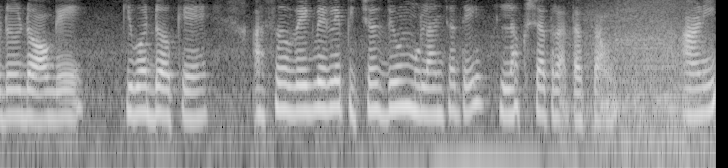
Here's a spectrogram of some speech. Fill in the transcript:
ड डॉग आहे किंवा डक आहे असं वेगवेगळे पिक्चर्स देऊन मुलांच्या ते लक्षात राहतात साऊंड्स आणि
